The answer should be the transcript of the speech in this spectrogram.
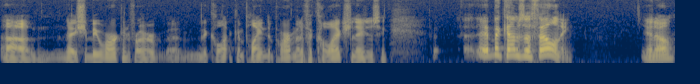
Um, they should be working for uh, the complaint department of a collection agency. It becomes a felony. You know,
